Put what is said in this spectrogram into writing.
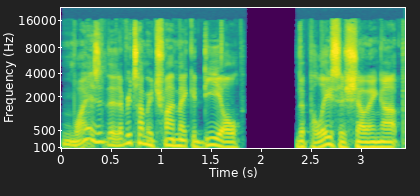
why is it that every time we try and make a deal, the police are showing up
